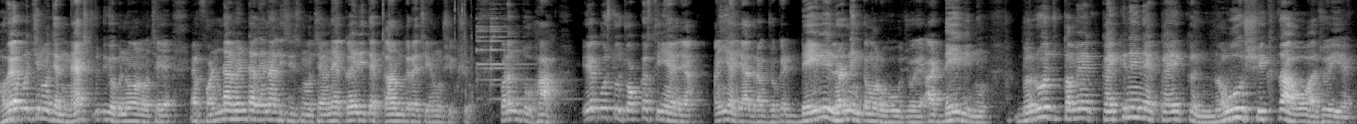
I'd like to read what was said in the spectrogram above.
હવે પછીનો જે નેક્સ્ટ વીડિયો બનવાનો છે એ ફંડામેન્ટલ એનાલિસિસનો છે અને કઈ રીતે કામ કરે છે એનું શીખશું. પરંતુ હા, એક વસ્તુ ચોક્કસથી અહીંયા અહીંયા યાદ રાખજો કે ડેઈલી લર્નિંગ તમારું હોવું જોઈએ. આ ડેઈલીનું દરરોજ તમે કંઈક ને કંઈક નવું શીખતા હોવા જોઈએ.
